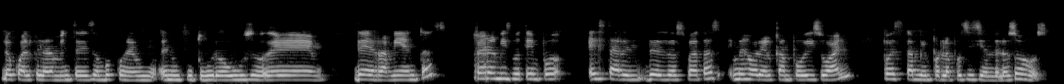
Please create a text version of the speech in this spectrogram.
lo cual claramente desembocó en un, en un futuro uso de, de herramientas, pero al mismo tiempo estar de dos patas mejora el campo visual, pues también por la posición de los ojos.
